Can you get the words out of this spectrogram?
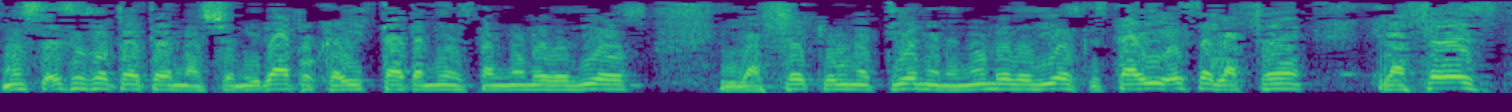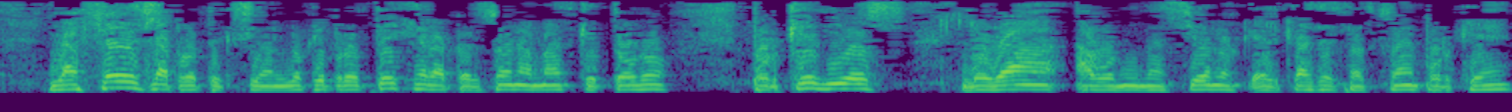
No, eso es otro tema, Shemirah, porque ahí está también está el nombre de Dios y la fe que uno tiene en el nombre de Dios que está ahí, esa es la fe. La fe es la fe es la protección, lo que protege a la persona más que todo. ¿Por qué Dios le da abominación el que hace estas cosas? ¿Por qué?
